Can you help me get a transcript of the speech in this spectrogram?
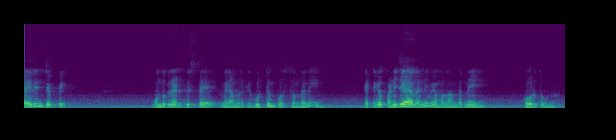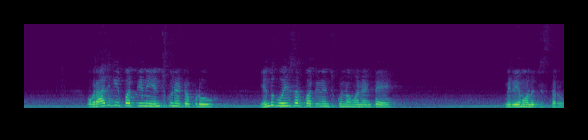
ధైర్యం చెప్పి ముందుకు నడిపిస్తే మీ అందరికీ గుర్తింపు వస్తుందని గట్టిగా పనిచేయాలని మిమ్మల్ని అందరినీ కోరుతూ ఉన్నాను. ఒక రాజకీయ పార్టీని ఎంచుకునేటప్పుడు ఎందుకు వైఎస్ఆర్ పార్టీని ఎంచుకున్నామని అంటే మీరు ఏం ఆలోచిస్తారు?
